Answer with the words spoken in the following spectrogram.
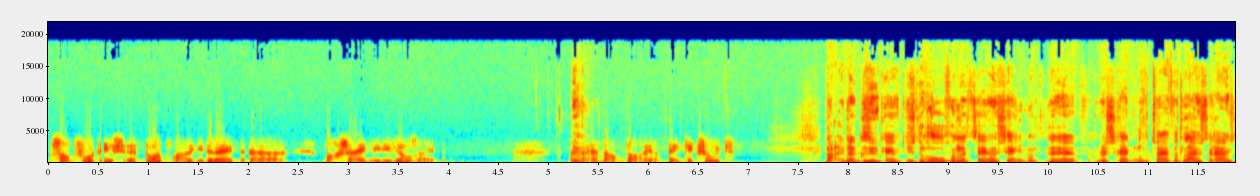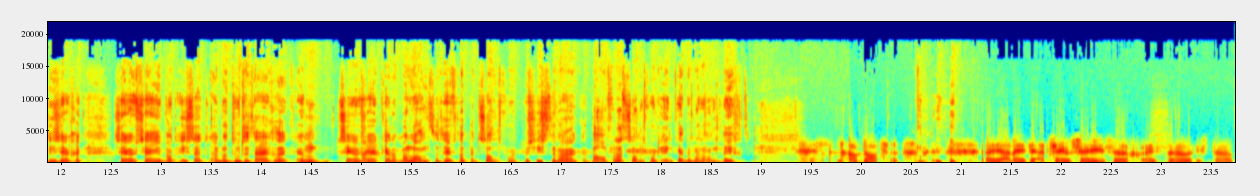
Zandvoort is een dorp waar iedereen uh, mag zijn wie die wil zijn. Uh, en dan, dan ja, denk ik zoiets. Nou, en dan natuurlijk eventjes de rol van het COC. Want er zijn ongetwijfeld luisteraars die zeggen... COC, wat is dat? Wat doet het eigenlijk? En COC Kennemerland, dat heeft dat met Zandvoort precies te maken. Behalve dat Zandvoort in Kennemerland ligt. nou, dat. uh, ja, nee, het COC is, is, de, is de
